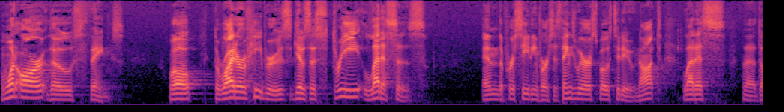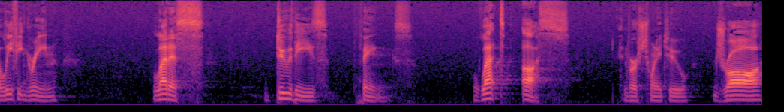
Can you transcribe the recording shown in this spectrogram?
And what are those things? Well, the writer of Hebrews gives us three lettuces in the preceding verses, things we are supposed to do. Not lettuce, the, the leafy green, let us do these things. Let us, in verse 22, draw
